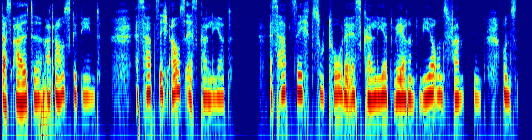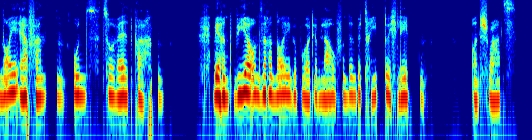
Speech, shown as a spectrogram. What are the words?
Das Alte hat ausgedient. Es hat sich auseskaliert. Es hat sich zu Tode eskaliert, während wir uns fanden, uns neu erfanden, uns zur Welt brachten, während wir unsere Neugeburt im laufenden Betrieb durchlebten und schwarz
